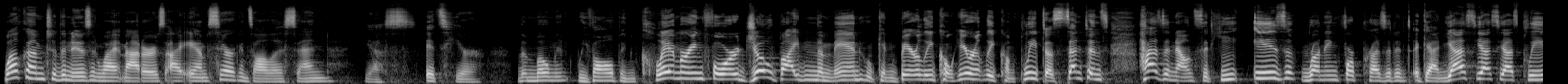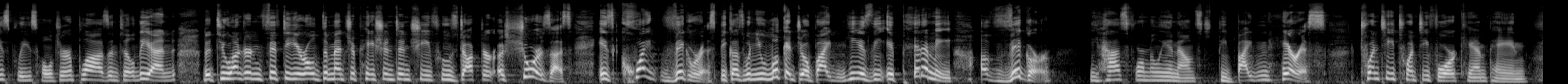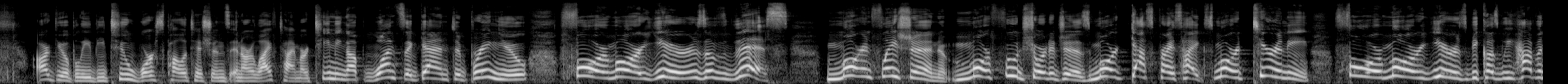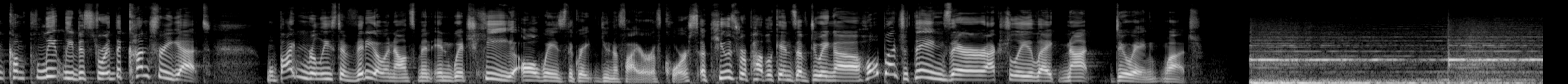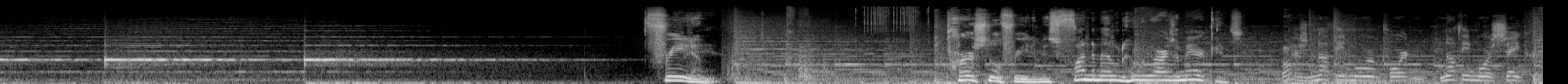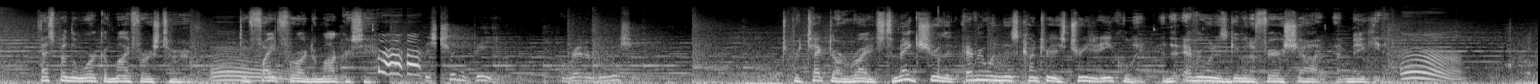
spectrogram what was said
Welcome to the news and why it matters. I am Sara Gonzales, and yes, it's here. The moment we've all been clamoring for. Joe Biden, the man who can barely coherently complete a sentence, has announced that he is running for president again. Yes, yes, yes, please, please hold your applause until the end. The 250 year old dementia patient in chief, whose doctor assures us is quite vigorous, because when you look at Joe Biden, he is the epitome of vigor he has formally announced the Biden Harris 2024 campaign. Arguably, the two worst politicians in our lifetime are teaming up once again to bring you four more years of this. More inflation, more food shortages, more gas price hikes, more tyranny. Four more years because we haven't completely destroyed the country yet. Well, Biden released a video announcement in which he, always the great unifier, of course, accused Republicans of doing a whole bunch of things they're actually like not doing. Watch. Freedom. Personal freedom is fundamental to who we are as Americans. There's nothing more important, nothing more sacred that's been the work of my first term mm. to fight for our democracy. this shouldn't be a red or blue issue. To protect our rights, to make sure that everyone in this country is treated equally and that everyone is given a fair shot at making it. Mm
